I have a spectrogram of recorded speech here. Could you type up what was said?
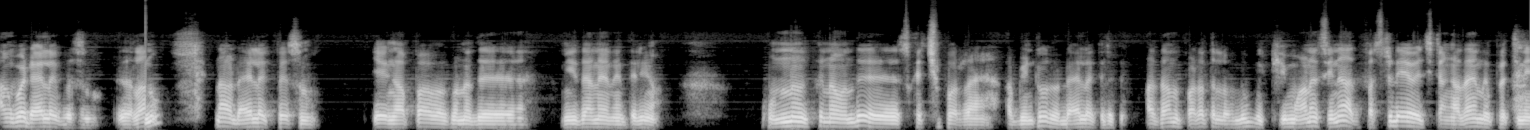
அங்கே போய் டயலாக் பேசணும். இதெல்லாம் நான் டயலாக் பேசணும். எங்கள் அப்பாவை கொண்டது நீ தானே எனக்கு தெரியும். உன்னுக்கு நான் வந்து ஸ்கெட்ச் போடுறேன் அப்படின்ட்டு ஒரு டயலாக் இருக்கு. அதுதான் அந்த படத்தில் வந்து முக்கியமான சீனை அது ஃபர்ஸ்ட் டே வச்சுட்டாங்க. அதான் எனக்கு பிரச்சனை.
